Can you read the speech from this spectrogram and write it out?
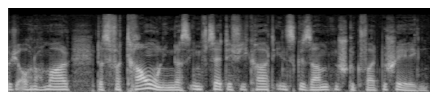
natürlich auch nochmal das Vertrauen in das Impfzertifikat insgesamt ein Stück weit beschädigen.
